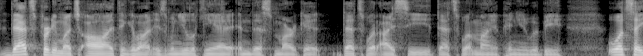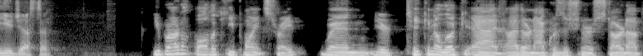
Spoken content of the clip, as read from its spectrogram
that's pretty much all I think about is when you're looking at it in this market, that's what I see. That's what my opinion would be. What say you, Justin? You brought up all the key points, right? When you're taking a look at either an acquisition or startup,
